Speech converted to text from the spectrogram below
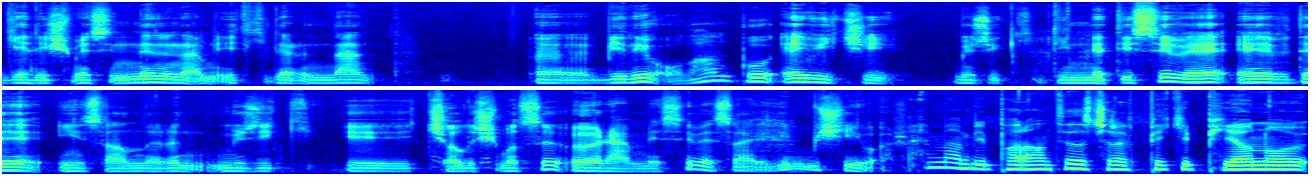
gelişmesinin en önemli etkilerinden e, biri olan bu ev içi müzik dinletisi ve evde insanların müzik e, çalışması, öğrenmesi vesaire gibi bir şey var. Hemen bir parantez açarak peki piyano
